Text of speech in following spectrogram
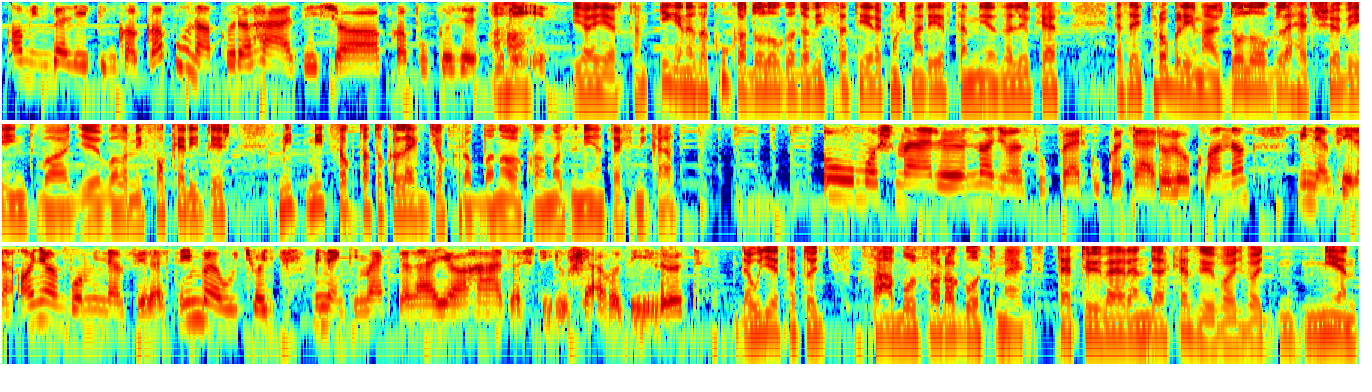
amint belépünk a kapun, akkor a ház és a kapu közötti Aha, rész. Ja, értem. Igen, ez a kuka dolog, oda visszatérek, most már értem mi az előkert. Ez egy problémás dolog, lehet sövényt, vagy valami fakerítést. Mit, mit szoktatok a leggyakrabban alkalmazni, milyen technikát? Ó, most már nagyon szuper kukatárolók vannak, mindenféle anyagból, mindenféle színbe, úgyhogy mindenki megtalálja a házas stílusához illőt. De úgy érted, hogy fából faragott meg, tetővel rendelkező, vagy, vagy milyen,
